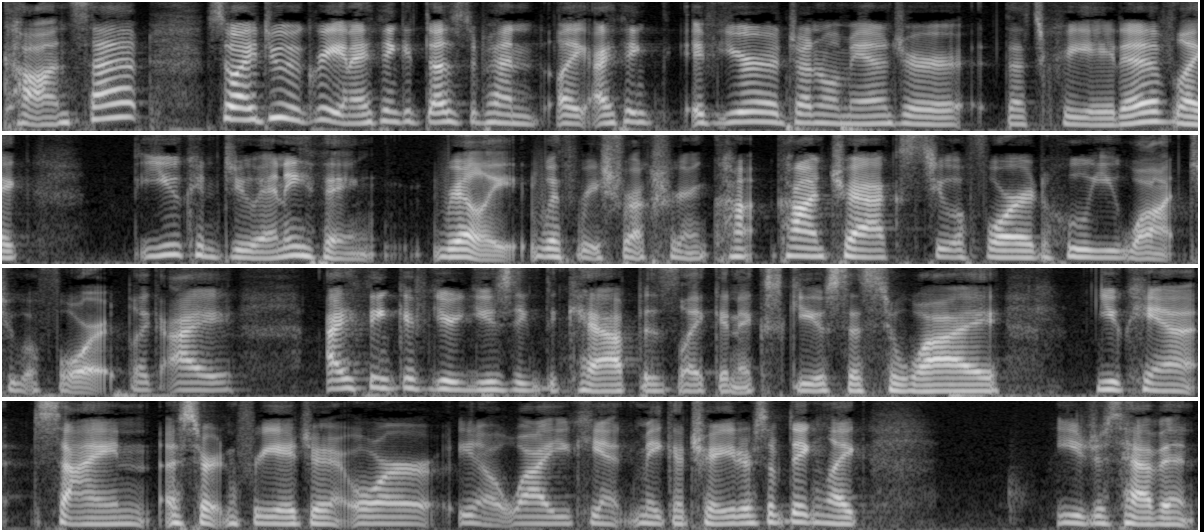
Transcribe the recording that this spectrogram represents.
concept. So I do agree and I think it does depend like I think if you're a general manager that's creative like you can do anything really with restructuring con- contracts to afford who you want to afford. Like I I think if you're using the cap as like an excuse as to why you can't sign a certain free agent or you know why you can't make a trade or something like you just haven't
